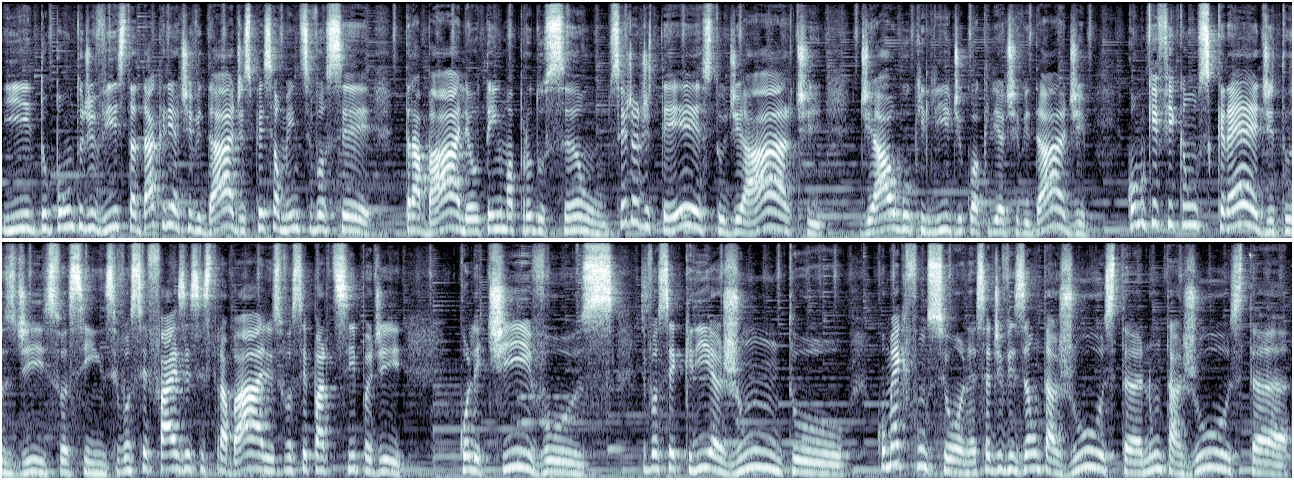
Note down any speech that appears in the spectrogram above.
e do ponto de vista da criatividade, especialmente se você trabalha ou tem uma produção, seja de texto, de arte, de algo que lide com a criatividade, como que ficam os créditos disso assim? Se você faz esses trabalhos, se você participa de coletivos, se você cria junto, como é que funciona? Essa divisão tá justa? Não tá justa?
